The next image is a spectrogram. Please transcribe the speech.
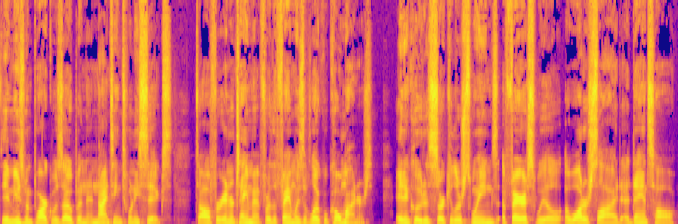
The amusement park was opened in 1926 to offer entertainment for the families of local coal miners. It included circular swings, a Ferris wheel, a water slide, a dance hall,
